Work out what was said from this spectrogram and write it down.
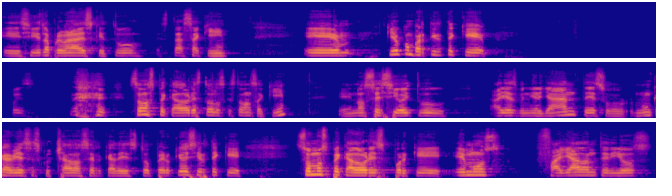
Eh, si es la primera vez que tú estás aquí, eh, quiero compartirte que pues, somos pecadores todos los que estamos aquí. Eh, no sé si hoy tú hayas venido ya antes o nunca habías escuchado acerca de esto, pero quiero decirte que somos pecadores porque hemos fallado ante Dios,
